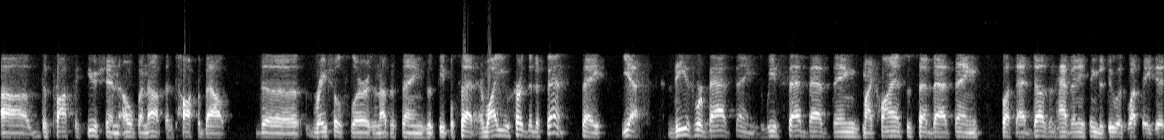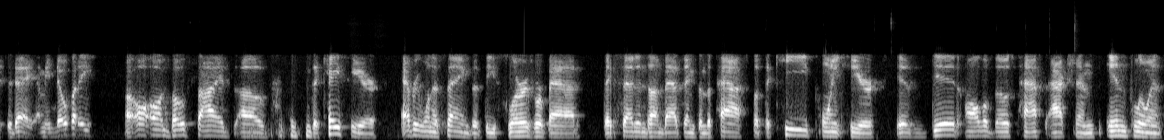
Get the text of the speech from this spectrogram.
uh, the prosecution open up and talk about the racial slurs and other things that people said, and why you heard the defense say, yes, these were bad things. We've said bad things. My clients have said bad things, but that doesn't have anything to do with what they did today. I mean, nobody uh, on both sides of the case here everyone is saying that these slurs were bad. They've said and done bad things in the past, but the key point here is did all of those past actions influence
